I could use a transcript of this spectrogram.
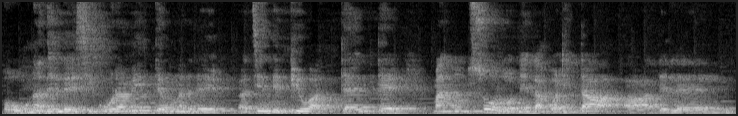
una delle, sicuramente una delle aziende più attente, ma non solo nella qualità uh, delle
